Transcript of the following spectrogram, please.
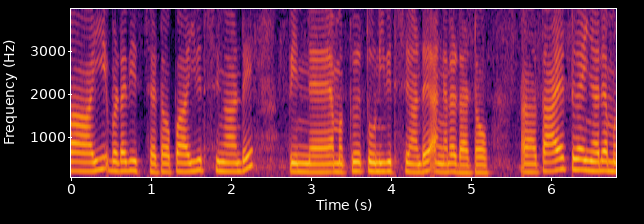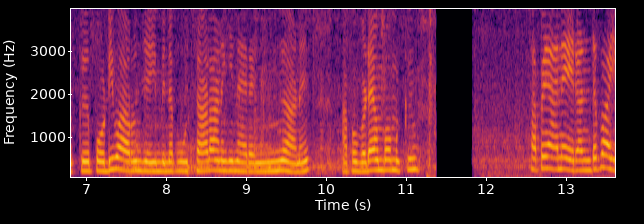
പായി ഇവിടെ വിരിച്ചട്ടോ. പായി വിരിച്ചങ്ങാണ്ട് പിന്നെ നമുക്ക് തുണി വിരിച്ചങ്ങാണ്ട് അങ്ങനെ ഇടാട്ടോ. താഴെ ഇട്ട് കഴിഞ്ഞാൽ നമുക്ക് പൊടി വാറും ചെയ്യും. പിന്നെ പൂച്ചാളാണെങ്കിൽ നിരങ്ങാണ്. അപ്പോൾ ഇവിടെ ആകുമ്പോൾ നമുക്ക് അപ്പോൾ ഞാൻ രണ്ട് പായി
